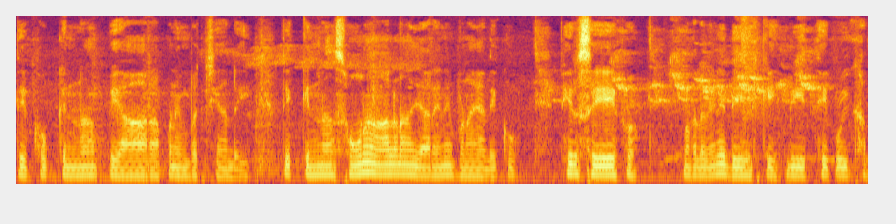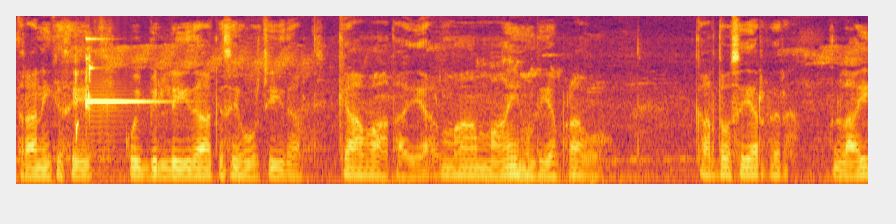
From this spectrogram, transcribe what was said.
ਦੇਖੋ ਕਿੰਨਾ ਪਿਆਰ ਆਪਣੇ ਬੱਚਿਆਂ ਲਈ ਤੇ ਕਿੰਨਾ ਸੋਹਣਾ ਆਲਣਾ ਯਾਰ ਇਹਨੇ ਬਣਾਇਆ ਦੇਖੋ। ਫਿਰ ਸੇਫ ਮਤਲਬ ਇਹਨੇ ਦੇਖ ਕੇ ਵੀ ਇੱਥੇ ਕੋਈ ਖਤਰਾ ਨਹੀਂ ਕਿਸੇ, ਕੋਈ ਬਿੱਲੀ ਦਾ, ਕਿਸੇ ਹੋਰ ਚੀਜ਼ ਦਾ। ਕਿਆ ਬਾਤ ਆ ਯਾਰ, ਮਾਂ ਮਾਂ ਹੀ ਹੁੰਦੀ ਆ ਭਰਾਵੋ। ਕਰ ਦੋ ਯਾਰ ਫਿਰ ਲਾਈਕ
